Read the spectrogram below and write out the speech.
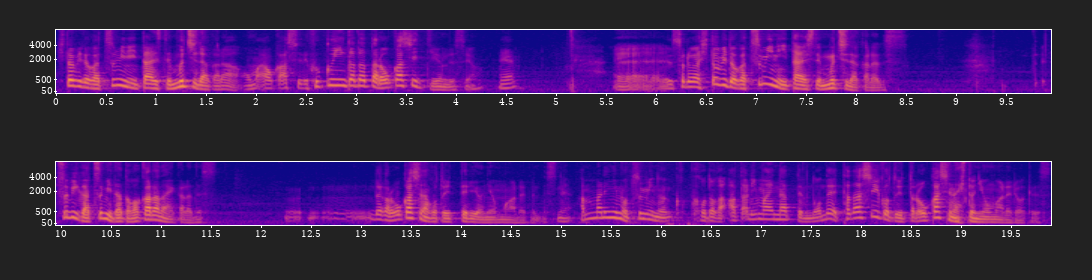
人々が罪に対して無知だからお前おかしい福音家だったらおかしいって言うんですよ、ね。えー、それは人々が罪に対して無知だからです。罪が罪だとわからないからです。だからおかしなこと言ってるように思われるんですね。あんまりにも罪のことが当たり前になってるので正しいこと言ったらおかしな人に思われるわけです。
